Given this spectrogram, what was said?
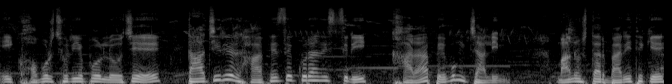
এই খবর ছড়িয়ে পড়ল যে, তাজিরের হাফেজে কোরআন স্ত্রী খারাপ এবং জালিম। মানুষ তার বাড়ি থেকে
